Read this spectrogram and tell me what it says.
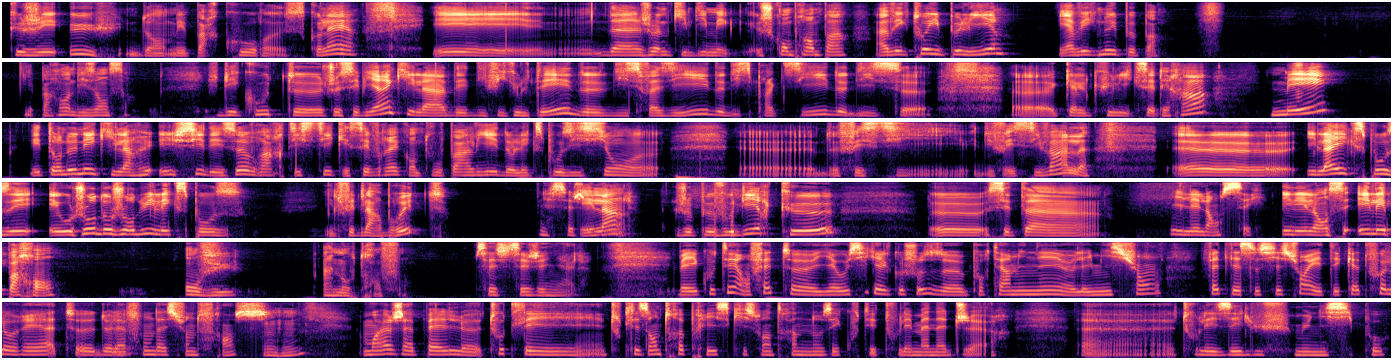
que j'ai eu dans mes parcours euh, scolaires, et d'un jeune qui me dit, mais je comprends pas, avec toi il peut lire, et avec nous il peut pas. Les parents disant ça. Je dis, écoute, euh, je sais bien qu'il a des difficultés de dysphasie, de dyspraxie, de dyscalcul, etc. Mais, étant donné qu'il a réussi des œuvres artistiques, et c'est vrai quand vous parliez de l'exposition euh, euh, de festi- du festival, euh, il a exposé, et au jour d'aujourd'hui, il expose. Il fait de l'art brut, Et, et là, je peux vous dire que c'est un. Il est lancé. Il est lancé et les parents ont vu un autre enfant. C'est génial. Bah, écoutez, en fait, euh, il y a aussi quelque chose euh, pour terminer euh, l'émission. En fait, l'association a été quatre fois lauréate de la Fondation de France. Mhm. Moi, j'appelle toutes les, toutes les entreprises qui sont en train de nous écouter, tous les managers, euh, tous les élus municipaux,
